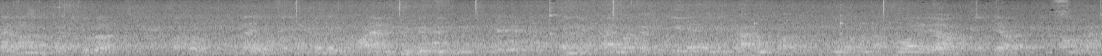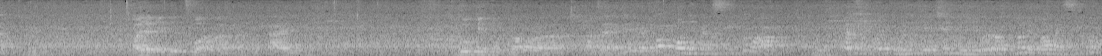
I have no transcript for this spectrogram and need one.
tại nó tại tôi đó không tại nó không cái đấy nó hỏi à tại nó cái kia đấy mình ta không còn nhưng mà không tập thua đây là cái không có ở đây những thuở là ta vô tiền một cho bạn giải là có con những bác sĩ mà các bạn có tụi mình trên mình có được con bác sĩ không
